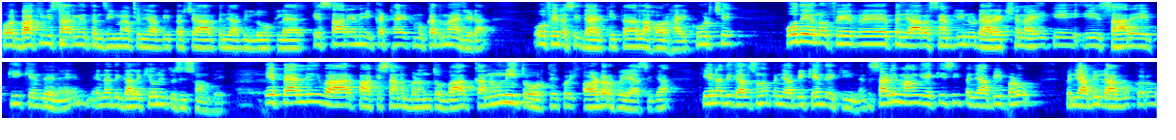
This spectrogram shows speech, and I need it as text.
ਔਰ ਬਾਕੀ ਵੀ ਸਾਰੀਆਂ ਤਨਜ਼ੀਮਾਂ, ਪੰਜਾਬੀ ਪ੍ਰਚਾਰ, ਪੰਜਾਬੀ ਲੋਕ ਲਹਿਰ, ਇਹ ਸਾਰਿਆਂ ਨੇ ਇਕੱਠਾ ਇੱਕ ਮੁਕੱਦਮਾ ਹੈ ਜਿਹੜਾ, ਉਹ ਫਿਰ ਅਸੀਂ ਦਾਇਰ ਕੀਤਾ ਲਾਹੌਰ ਹਾਈ ਕੋਰਟ 'ਚ। ਉਹਦੇ ਵੱਲੋਂ ਫਿਰ ਪੰਜਾਬ ਅਸੈਂਬਲੀ ਨੂੰ ਡਾਇਰੈਕਸ਼ਨ ਆਈ ਕਿ ਇਹ ਸਾਰੇ ਕੀ ਕਹਿੰਦੇ ਨੇ, ਇਹਨਾਂ ਦੀ ਗੱਲ ਕਿਉਂ ਨਹੀਂ ਤੁਸੀਂ ਸੁਣਦੇ? ਇਹ ਪਹਿਲੀ ਵਾਰ ਪਾਕਿਸਤਾਨ ਬਣਨ ਤੋਂ ਬਾਅਦ ਕਾਨੂੰਨੀ ਤੌਰ ਤੇ ਕੋਈ ਆਰਡਰ ਹੋਇਆ ਸੀਗਾ ਕਿ ਇਹਨਾਂ ਦੀ ਗੱਲ ਸੁਣੋ, ਪੰਜਾਬੀ ਕਹਿੰਦੇ ਕੀ ਨੇ? ਤੇ ਸਾਡੀ ਮੰਗ ਇੱਕ ਹੀ ਸੀ, ਪੰਜਾਬੀ ਪੜੋ ਪੰਜਾਬੀ ਲਾਗੂ ਕਰੋ,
